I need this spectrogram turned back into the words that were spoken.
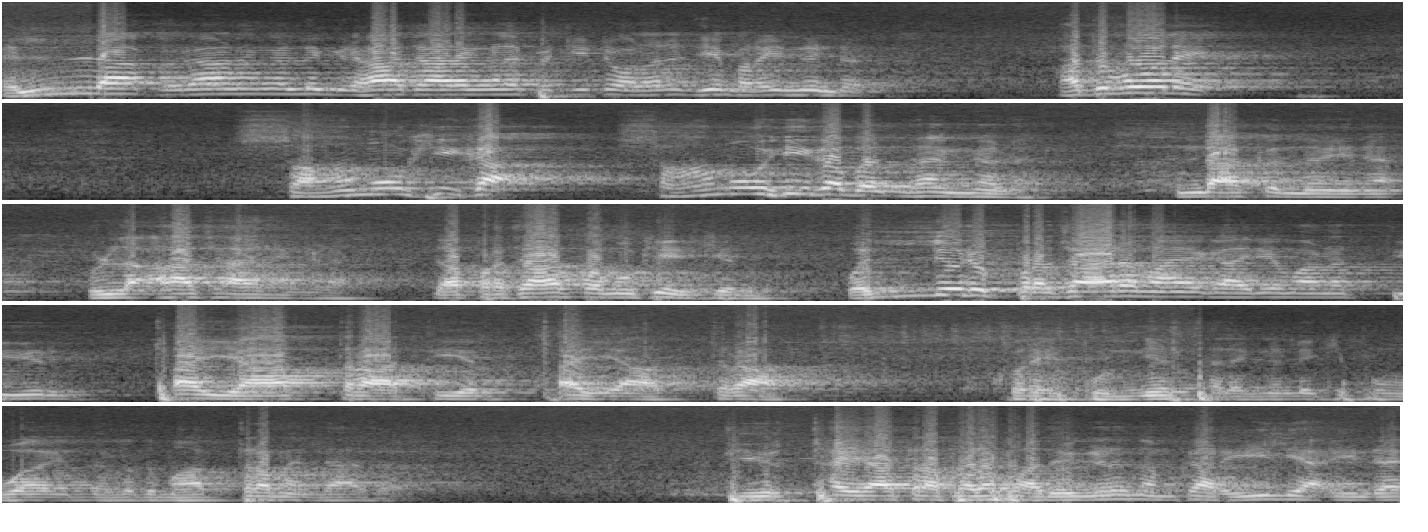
എല്ലാ പുരാണങ്ങളിലും ഗ്രഹാചാരങ്ങളെ പറ്റിയിട്ട് വളരെയധികം പറയുന്നുണ്ട്. അതുപോലെ സാമൂഹിക സാമൂഹിക ബന്ധങ്ങൾ ഉണ്ടാക്കുന്നതിന് ഉള്ള ആചാരങ്ങൾ. ഇതാ പ്രചാര പ്രമുഖീകരിക്കുന്നു വലിയൊരു പ്രചാരമായ കാര്യമാണ് തീർത്ഥയാത്ര തീർത്ഥയാത്ര. കുറെ പുണ്യസ്ഥലങ്ങളിലേക്ക് പോവുക എന്നുള്ളത് മാത്രമല്ലാതെ തീർത്ഥയാത്ര പല പദങ്ങളും നമുക്കറിയില്ല. അതിന്റെ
